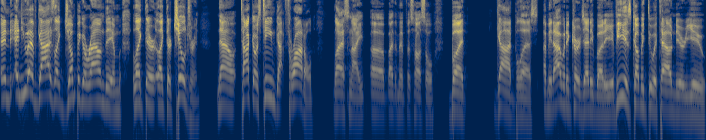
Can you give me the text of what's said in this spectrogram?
And and you have guys like jumping around them like they're like they're children. Now, Tacko's team got throttled last night uh, by the Memphis Hustle, but God bless. I mean, I would encourage anybody if he is coming to a town near you,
